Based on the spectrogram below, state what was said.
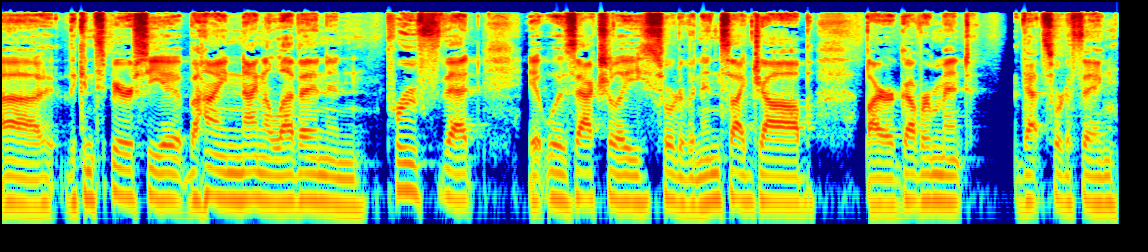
uh, the conspiracy behind 9 11 and proof that it was actually sort of an inside job by our government that sort of thing.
